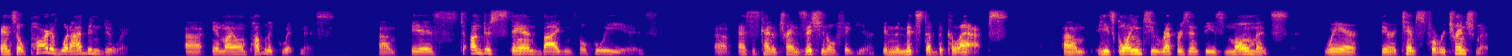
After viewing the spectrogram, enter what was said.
And so part of what I've been doing uh, in my own public witness um, is to understand Biden for who he is uh, as this kind of transitional figure in the midst of the collapse. Um, he's going to represent these moments where there are attempts for retrenchment,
